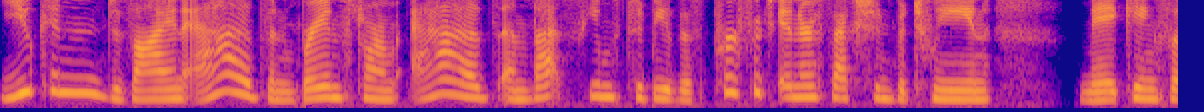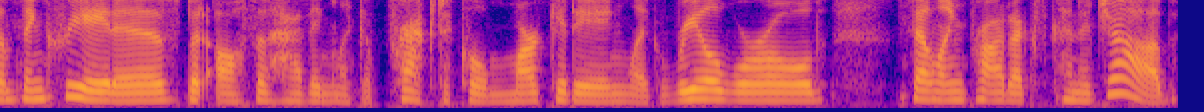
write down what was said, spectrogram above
you can design ads and brainstorm ads. And that seems to be this perfect intersection between making something creative, but also having like a practical marketing, like real world selling products kind of job.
